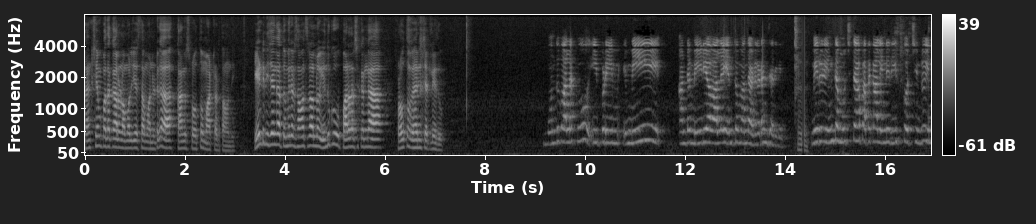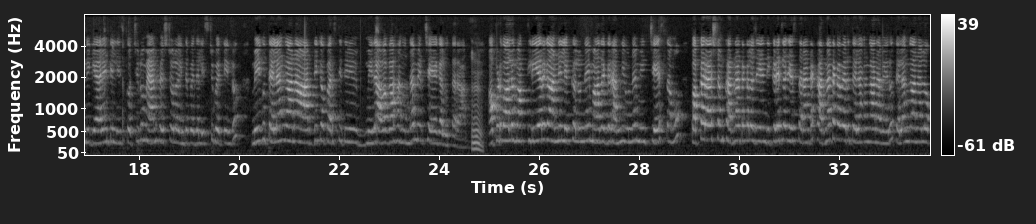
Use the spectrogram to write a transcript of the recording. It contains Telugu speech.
సంక్షేమ పథకాలను అమలు చేస్తాము అన్నట్టుగా కాంగ్రెస్ ప్రభుత్వం మాట్లాడుతూ ఉంది. ఏంటి నిజంగా తొమ్మిదిన్నర సంవత్సరాల్లో ఎందుకు పారదర్శకంగా ప్రభుత్వం వ్యవహరించట్లేదు? ముందు వాళ్ళకు ఇప్పుడు మీ అంటే మీడియా వాళ్ళే ఎంతో మంది అడగడం జరిగింది. మీరు ఇంత ఉచిత పథకాలు ఇన్ని తీసుకొచ్చిండ్రు ఇన్ని గ్యారెంటీలు తీసుకొచ్చిండ్రు మేనిఫెస్టోలో ఇంత పెద్ద లిస్ట్ పెట్టిండ్రు మీకు తెలంగాణ ఆర్థిక పరిస్థితి మీద అవగాహన ఉందా? మీరు చేయగలుగుతారా? అప్పుడు వాళ్ళు మాకు క్లియర్గా అన్ని లెక్కలు ఉన్నాయి మా దగ్గర అన్ని ఉన్నాయి మీకు చేస్తాము. పక్క రాష్ట్రం కర్ణాటకలో చేయండి ఇక్కడ ఎట్లా చేస్తారంటే కర్ణాటక వేరు తెలంగాణ వేరు తెలంగాణలో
